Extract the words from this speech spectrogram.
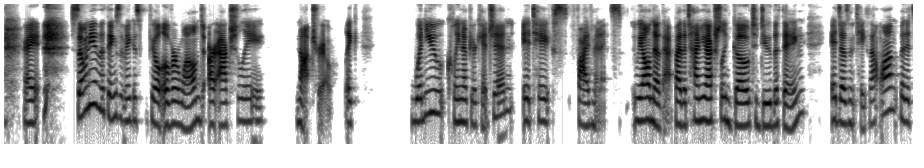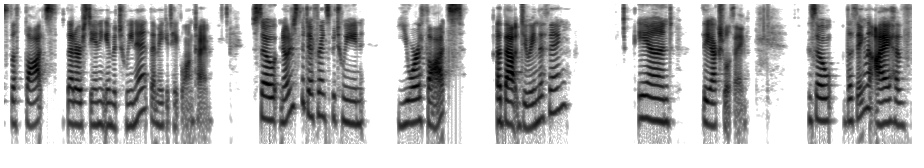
right? So many of the things that make us feel overwhelmed are actually not true. Like when you clean up your kitchen, it takes five minutes. We all know that. By the time you actually go to do the thing, it doesn't take that long, but it's the thoughts that are standing in between it that make it take a long time. So notice the difference between your thoughts about doing the thing and the actual thing. So, the thing that I have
